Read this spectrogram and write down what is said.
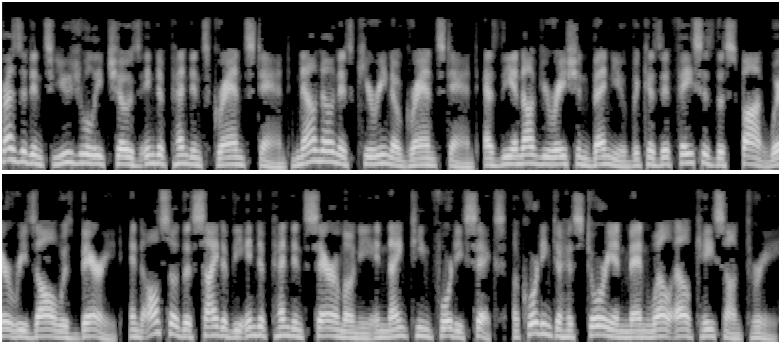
Presidents usually chose Independence Grandstand, now known as Quirino Grandstand, as the inauguration venue because it faces the spot where Rizal was buried, and also the site of the independence ceremony in 1946, according to historian Manuel L. Quezon III.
